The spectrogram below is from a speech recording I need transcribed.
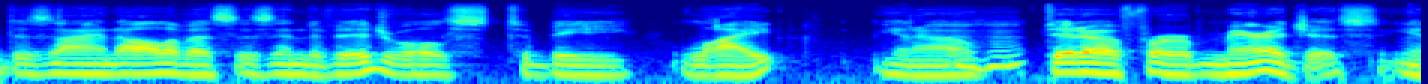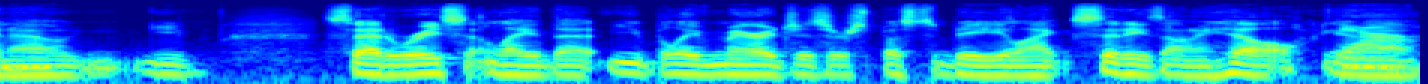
designed all of us as individuals to be light, you know, Mm-hmm. ditto for marriages. You know, you said recently that you believe marriages are supposed to be like cities on a hill, you Yeah. know.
